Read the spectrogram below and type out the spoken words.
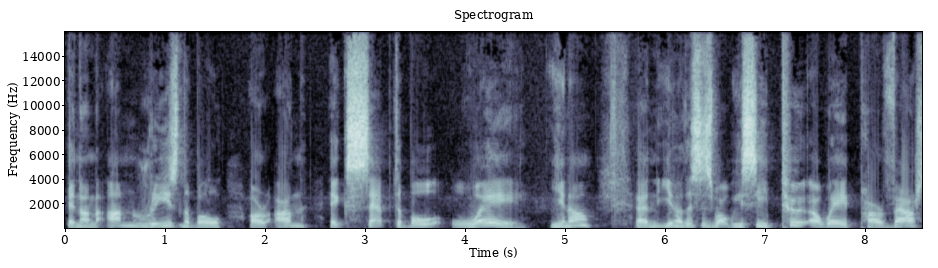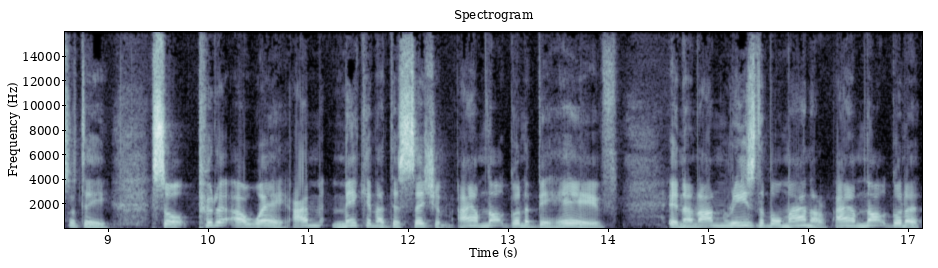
in an unreasonable or unacceptable way you know? And you know this is what we see put away perversity. So put it away. I'm making a decision. I am not going to behave in an unreasonable manner. I am not going to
